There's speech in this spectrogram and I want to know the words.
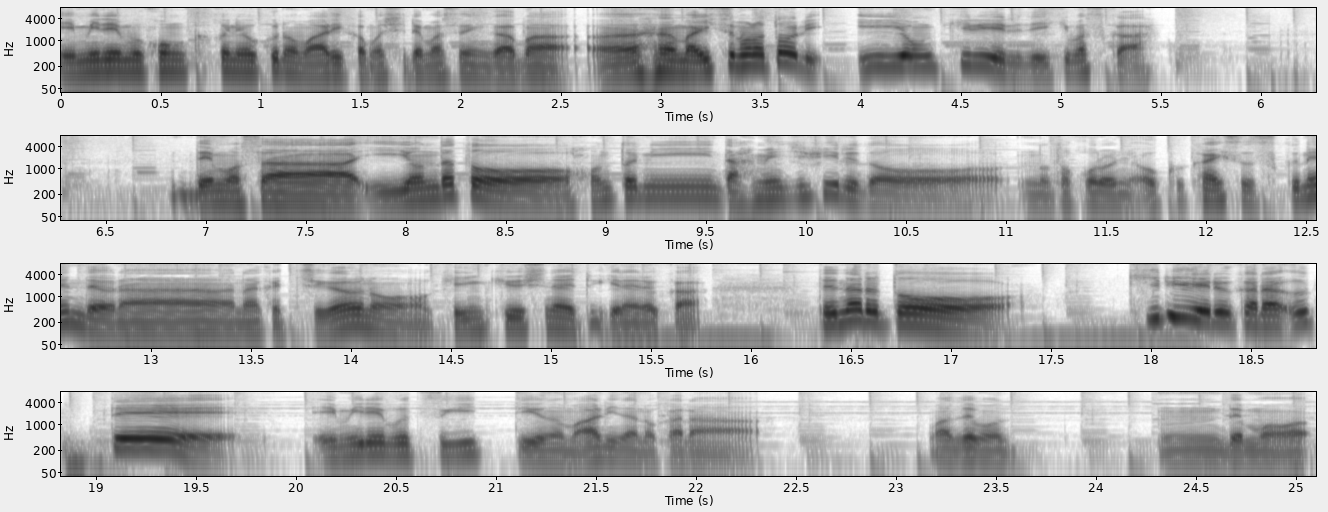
エミレム本格に置くのもありかもしれませんが、まあ、まあ、いつもの通り E4 キリエルでいきますか。でもさ、E4 だと本当にダメージフィールドのところに置く回数少ねえんだよな。なんか違うのを研究しないといけないのか。ってなると、キリエルから打って、エミレブ次っていうのもありなのかな。まあでも、うん、でも、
